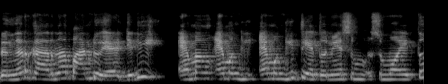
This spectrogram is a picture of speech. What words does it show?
denger karena Pandu ya. Jadi emang emang emang gitu ya tuh nih semua itu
